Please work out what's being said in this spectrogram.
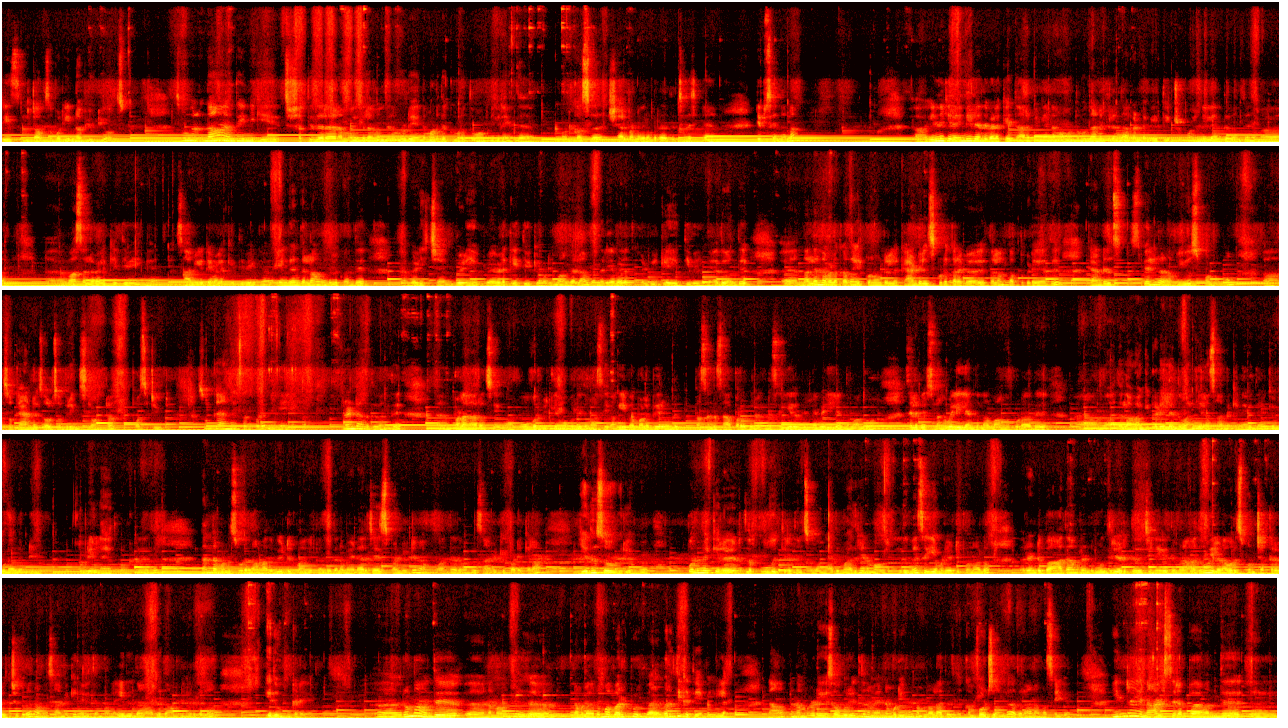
இட் டாக்ஸ் அபவுட் என்ன பியூட்டி ஆல்சோ ஸோ நான் வந்து இன்றைக்கி சக்திதர நம்ம இதில் வந்து நம்மளுடைய இந்த மனதுக்கு மருத்துவம் அப்படிங்கிற இந்த பாட்காஸ்ட்டில் ஷேர் பண்ண விரும்புகிறது சின்ன சின்ன டிப்ஸ் என்னென்னா இன்றைக்கி இன்னிலேருந்து விளக்கேற்ற ஆரம்பிங்க. நம்ம வந்து முந்தானத்துலேருந்து அகண்டம் ஏற்றிட்டுருக்கோம் இன்னிலேருந்து வந்து நம்ம வாசலில் விளக்கேற்றி வைங்க. சாமிகிட்ட விளக்கேற்றி வைங்க. எங்கெங்கெல்லாம் உங்களுக்கு வந்து வெளிச்சம் வெளியே விளக்கேற்றி வைக்க முடியுமோ அங்கெல்லாம் நிறைய விளக்குகள் வீட்டில் ஏற்றி வைங்க. அது வந்து நல்லெண்ணெய் விளக்காக தான் இருக்கணும்னு இல்லை. கேண்டில்ஸ் கூட கரெக்டாக ஏற்றலாம் தப்பு கிடையாது. கேண்டில்ஸ் ஸ்பெல்லில் நம்ம யூஸ் பண்ணுவோம். So candles also brings lot of positivity so candles அது கூட நீங்கள் ஏற்றலாம் ரெண்டாவது வந்து பலகாரம் செய்வோம். ஒவ்வொரு வீட்லேயும் ஒவ்வொரு விதமாக செய்வாங்க. இப்போ பல பேர் வந்து பசங்க சாப்பிட்றதுல வந்து செய்கிறது இல்லை. வெளியிலேருந்து வாங்குவோம். சில பேர் சொன்னாங்க வெளியிலேருந்துலாம் வாங்கக்கூடாது. அதெல்லாம் வாங்கி கடையிலேருந்து வாங்கியெல்லாம் சாமிக்கு நைவேத்தியம் வைக்கக்கூடாது அப்படின்னு. அப்படின்லாம் எதுவும் கிடையாது. நல்ல மனசோடு நம்ம அதை வீட்டுக்கு வாங்கிட்டு வந்ததை நம்ம எனர்ஜைஸ் பண்ணிவிட்டு நம்ம வந்து அதை வந்து சாமிக்கு படைக்கலாம். எது சௌகரியமோ பொண்ணு வைக்கிற இடத்துல பூ வைக்கிறதுன்னு சொல்லுவாங்க. அது மாதிரி நம்ம எதுவுமே செய்ய முடியாட்டி போனாலும் ரெண்டு பாதாம் ரெண்டு முந்திரி எடுத்து வச்சு நைவேத்தியம் பண்ணலாம் அதுவும் இல்லைன்னா ஒரு ஸ்பூன் சர்க்கரை வச்சு கூட நம்ம சாமிக்கு நைவேத்தியம் பண்ணலாம். இதுதான் அதுதான் அப்படிங்கிறதெல்லாம் எதுவும் கிடையாது. ரொம்ப வந்து நம்ம வந்து நம்மளை ரொம்ப வறுப்பு வ வருத்திக்க தேவையில்லை. நான் நம்மளுடைய சௌகரியத்தில் நம்ம என்ன முடியுமோ நம்மளால் அது கம்ஃபர்ட் ஜோனில் அதெல்லாம் நம்ம செய்யணும். இன்றைய நாள் சிறப்பாக வந்து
